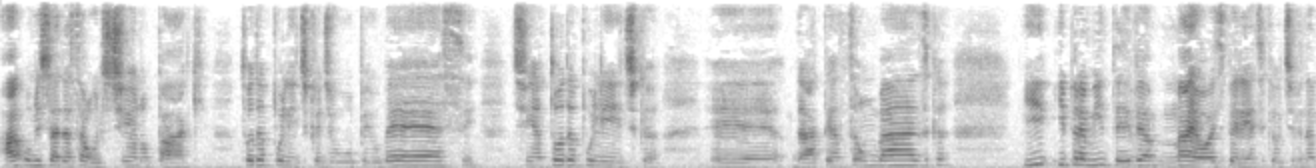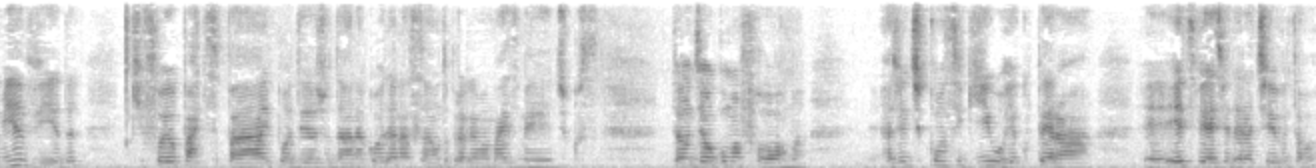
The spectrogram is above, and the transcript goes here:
a, o Ministério da Saúde tinha no PAC toda a política de UPA e UBS, tinha toda a política é, da atenção básica. E, e para mim teve a maior experiência que eu tive na minha vida, que foi eu participar e poder ajudar na coordenação do programa Mais Médicos. Então, de alguma forma, a gente conseguiu recuperar é, esse viés federativo. Então,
